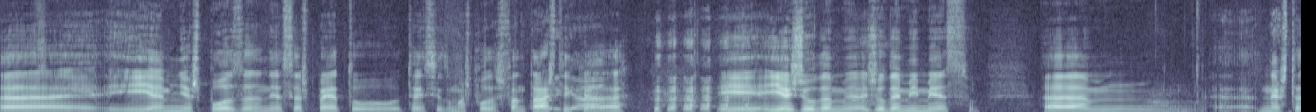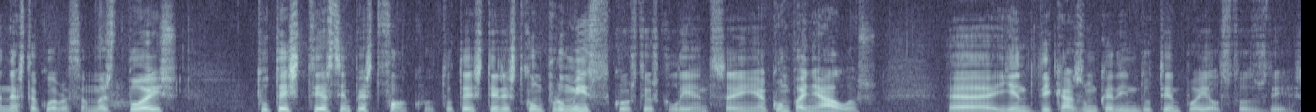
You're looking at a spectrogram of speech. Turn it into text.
Uh, e a minha esposa, nesse aspecto, tem sido uma esposa fantástica uh, e, e ajuda-me ajuda imenso uh, nesta, nesta colaboração. Mas depois, tu tens de ter sempre este foco, tu tens de ter este compromisso com os teus clientes em acompanhá-los ah, e em dedicar um bocadinho do tempo a eles todos os dias.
